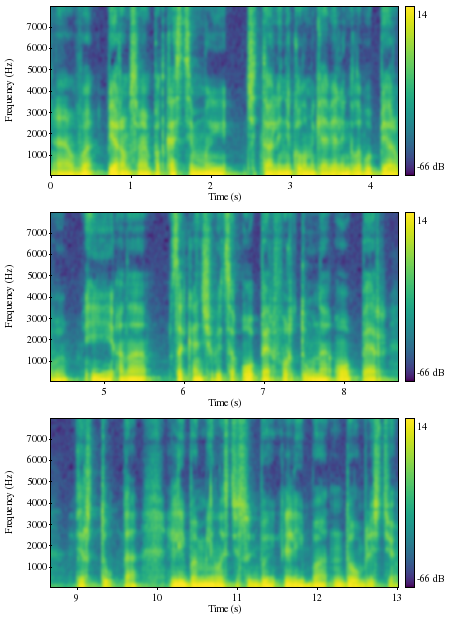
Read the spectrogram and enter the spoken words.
Э, в первом своем подкасте мы читали Никола Макиавелли, главу первую, и она заканчивается о пер фортуна, о пер верту, да? либо милостью судьбы, либо доблестью.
